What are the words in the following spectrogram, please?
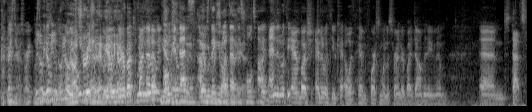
Prisoners, right? Was We it- don't, We we don't don't, know. we Not don't, sure. we We don't- have- we yeah, we don't- We're about to we find that out. literally Yeah, Okay, that's. that. I was thinking about that that this yet. whole It time. ended with the ambush, ended with you with him forcing one to surrender by dominating him, and that's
